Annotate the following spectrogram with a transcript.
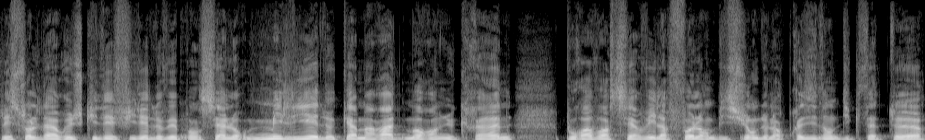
Les soldats russes qui défilaient devaient penser à leurs milliers de camarades morts en Ukraine pour avoir servi la folle ambition de leur président dictateur.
